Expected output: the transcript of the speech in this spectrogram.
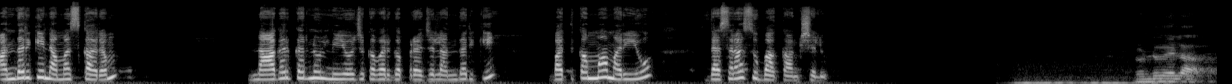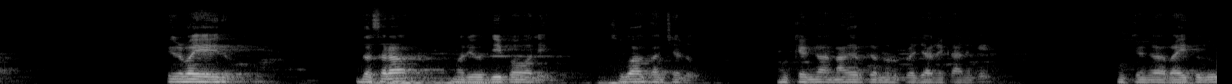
అందరికీ నమస్కారం. నాగర్ కర్నూల్ నియోజకవర్గ ప్రజలందరికీ బతుకమ్మ మరియు దసరా శుభాకాంక్షలు. రెండు వేల ఇరవై ఐదు. దసరా మరియు దీపావళి శుభాకాంక్షలు. ముఖ్యంగా నాగర్ కర్నూలు ప్రజానికానికి ముఖ్యంగా రైతులు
